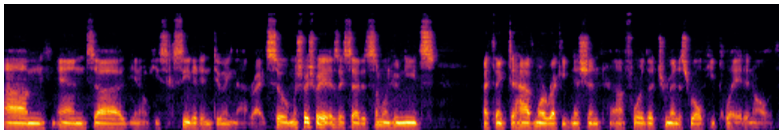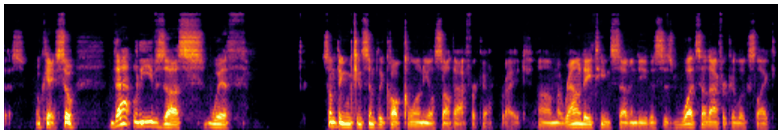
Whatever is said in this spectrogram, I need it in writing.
Um, and, uh, you know, he succeeded in doing that, right? So Moshoeshoe, as I said, is someone who needs, I think, to have more recognition uh, for the tremendous role he played in all of this. Okay, so that leaves us with something we can simply call colonial South Africa, right? Um, around 1870, this is what South Africa looks like.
